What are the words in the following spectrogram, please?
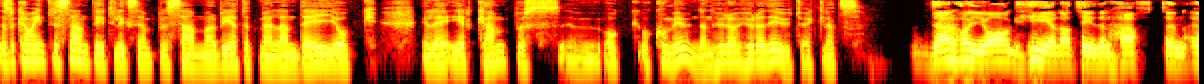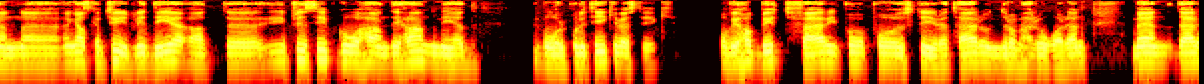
det som kan vara intressant är ju till exempel samarbetet mellan dig och eller ert campus ehm, och, och kommunen. Hur, hur har det utvecklats? Där har jag hela tiden haft en, en, eh, en ganska tydlig idé att eh, i princip gå hand i hand med vår politik i Västervik. Och vi har bytt färg på, på styret här under de här åren. Men där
